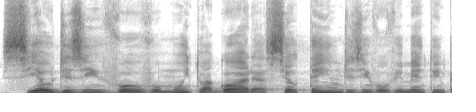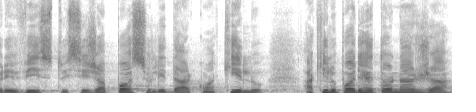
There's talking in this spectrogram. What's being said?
se eu desenvolvo muito agora, se eu tenho um desenvolvimento imprevisto e se já posso lidar com aquilo, aquilo pode retornar já.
